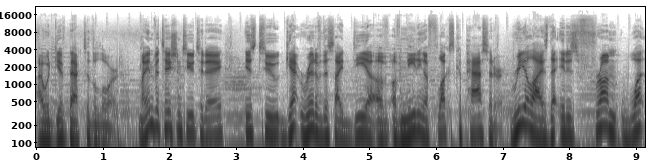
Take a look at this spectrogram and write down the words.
I would give back to the Lord. My invitation to you today is to get rid of this idea of, of needing a flux capacitor. Realize that it is from what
